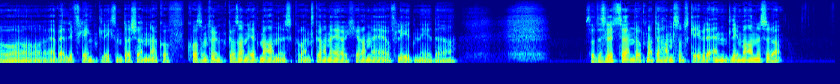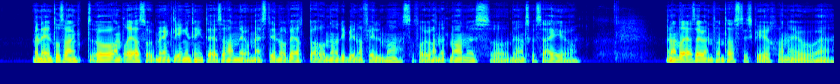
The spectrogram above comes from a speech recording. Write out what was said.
og er veldig flink liksom til å skjønne hva, hva som funker sånn i et manus, hva en skal ha med og ikke ha med, og flyten i det. Så til slutt så ender det opp med at det er han som skriver det endelige manuset, da. Men det er interessant, og Andreas så vi egentlig ingenting til, så han er jo mest involvert bare når de begynner å filme, så får jo han et manus og det han skal si, og Men Andreas er jo en fantastisk fyr, han er jo eh,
